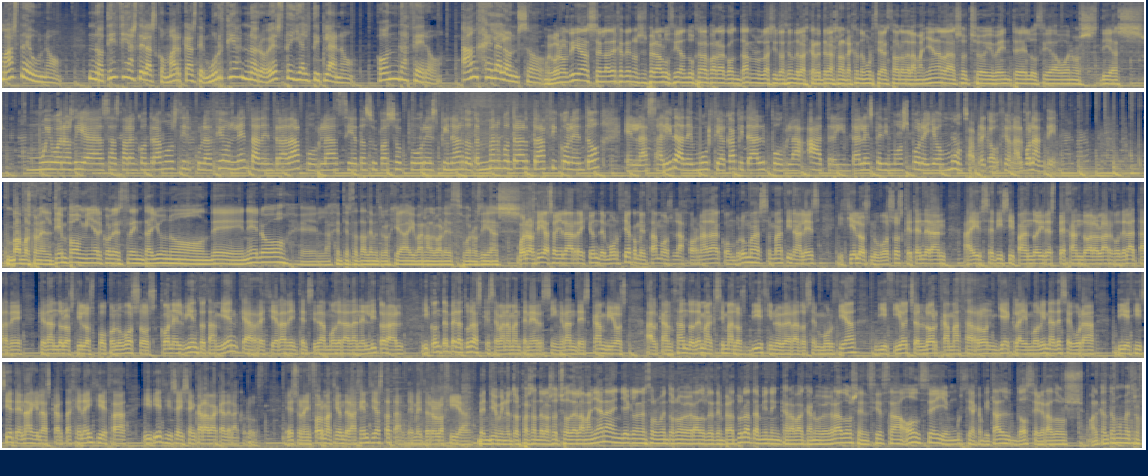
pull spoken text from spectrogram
Más de uno. Noticias de las comarcas de Murcia, Noroeste y Altiplano. Onda Cero. Ángel Alonso. Muy buenos días. En la DGT nos espera Lucía Andújar para contarnos la situación de las carreteras en la región de Murcia a esta hora de la mañana, a las 8 y 20. Lucía, buenos días. Muy buenos días. Hasta ahora encontramos circulación lenta de entrada por la 7 a su paso por Espinardo. También van a encontrar tráfico lento en la salida de Murcia Capital por la A30. Les pedimos por ello mucha precaución al volante. Vamos con el tiempo, miércoles 31 de enero. la Agencia Estatal de Meteorología, Iván Álvarez, buenos días. Buenos días, hoy en la región de Murcia comenzamos la jornada con brumas matinales y cielos nubosos que tenderán a irse disipando y despejando a lo largo de la tarde, quedando los cielos poco nubosos, con el viento también que arreciará de intensidad moderada en el litoral y con temperaturas que se van a mantener sin grandes cambios, alcanzando de máxima los 19 grados en Murcia, 18 en Lorca, Mazarrón, Yecla y Molina de Segura, 17 en Águilas, Cartagena y Cieza y 16 en Caravaca de la Cruz. Es una información de la Agencia Estatal de Meteorología. 21 minutos pasando las 8 de la mañana. En Yecla en estos momentos 9 grados de temperatura, también en Caravaca 9 grados, en Cieza 11 y en Murcia Capital 12 grados. Marca el termómetro.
